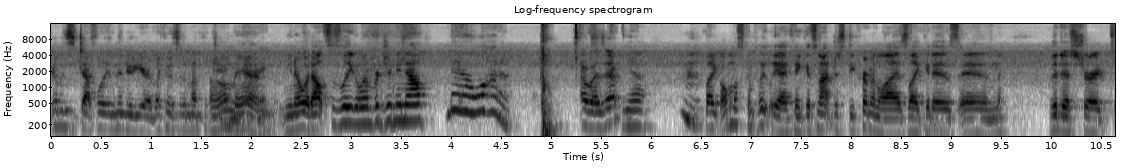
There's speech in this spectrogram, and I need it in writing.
It was definitely in the new year. Like it was in the month of Oh January. Oh man, you know what else is legal in Virginia now? Marijuana. Oh, was it? Yeah, Hmm. like almost completely. I think it's not just decriminalized like it is in the district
